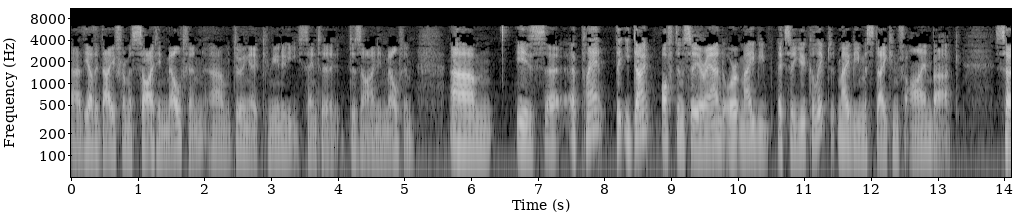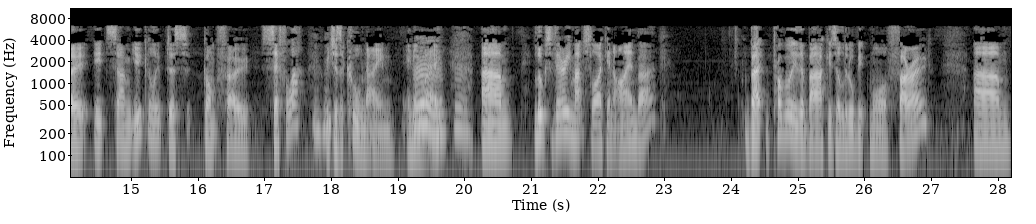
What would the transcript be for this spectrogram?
uh, the other day from a site in Melton, um, doing a community centre design in Melton, um, is uh, a plant that you don't often see around, or it may be it's a eucalypt. It may be mistaken for ironbark. So it's um, Eucalyptus gomphocephala, which is a cool name anyway. Um, looks very much like an ironbark, but probably the bark is a little bit more furrowed. Um,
